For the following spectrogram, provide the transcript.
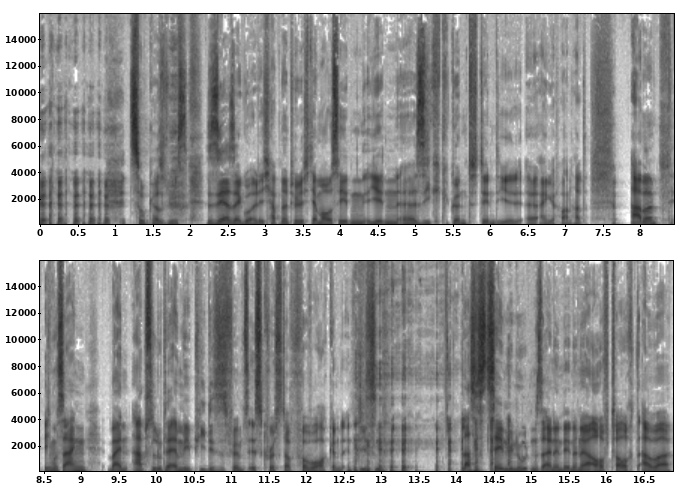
Zuckersüß. Sehr, sehr goldig. Ich habe natürlich der Maus jeden, jeden äh, Sieg gegönnt, den die äh, eingefahren hat. Aber ich muss sagen, mein absoluter MVP dieses Films ist Christopher Walken in diesen. lass es zehn Minuten sein, in denen er auftaucht, aber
